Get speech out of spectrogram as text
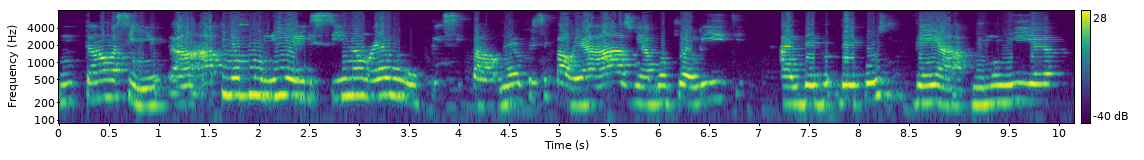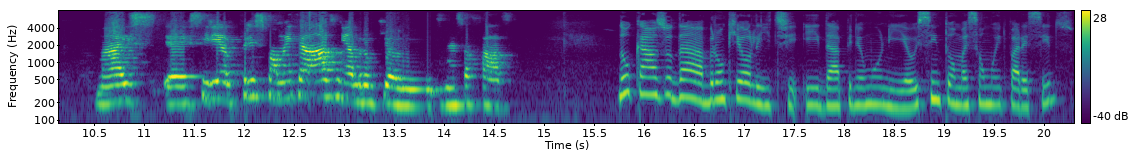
Então, assim, a, a, pneumonia em si não é o principal, né? O principal é a asma, a bronquiolite, aí de, depois vem a pneumonia, mas é, seria principalmente a asma e a bronquiolite nessa fase. No caso da bronquiolite e da pneumonia, os sintomas são muito parecidos?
